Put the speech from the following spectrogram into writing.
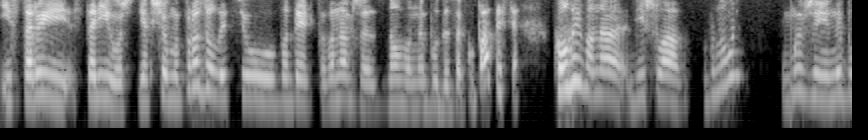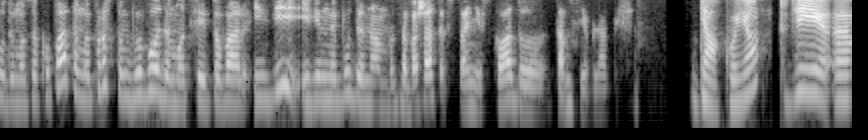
і старі, старі. Ось якщо ми продали цю модель, то вона вже знову не буде закупатися. Коли вона дійшла в нуль. Ми вже її не будемо закупати. Ми просто виводимо цей товар із дії, і він не буде нам заважати в стані складу там з'являтися. Дякую. Тоді е,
